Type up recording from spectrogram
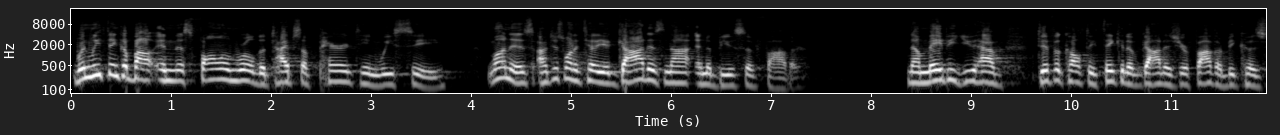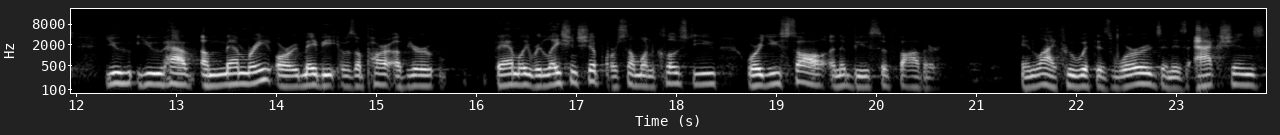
when we think about in this fallen world the types of parenting we see, one is, I just want to tell you, God is not an abusive father. Now, maybe you have difficulty thinking of God as your father because you, you have a memory, or maybe it was a part of your family relationship or someone close to you where you saw an abusive father in life who, with his words and his actions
